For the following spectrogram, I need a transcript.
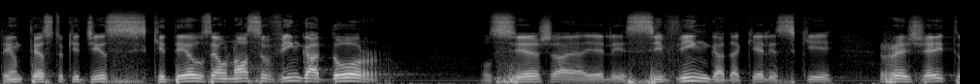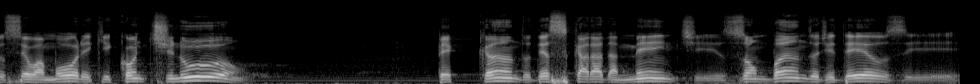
Tem um texto que diz que Deus é o nosso vingador ou seja, ele se vinga daqueles que rejeitam o seu amor e que continuam pecando descaradamente, zombando de Deus e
